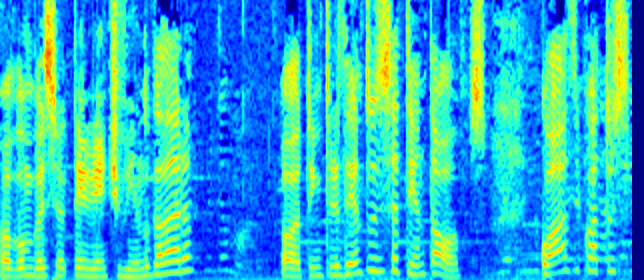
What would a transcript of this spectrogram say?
Ó, vamos ver se tem gente vindo, galera. Ó, tem 370 ovos. Quase 400.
